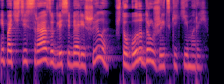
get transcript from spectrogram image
и почти сразу для себя решила, что буду дружить с Кикиморой.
